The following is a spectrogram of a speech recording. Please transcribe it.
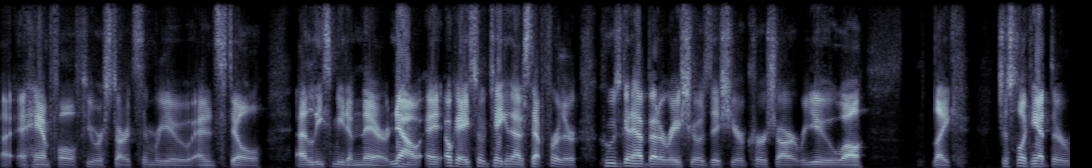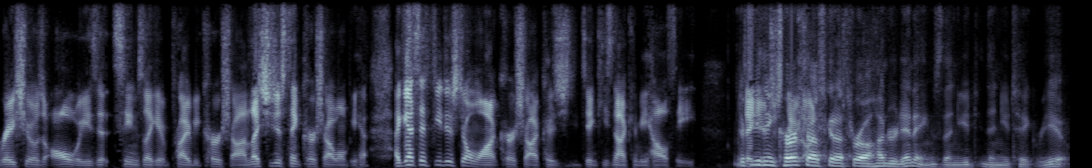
a handful fewer starts than Ryu and still at least meet him there. Now, okay, so taking that a step further, who's going to have better ratios this year, Kershaw or Ryu? Well, like just looking at their ratios always, it seems like it would probably be Kershaw, unless you just think Kershaw won't be. I guess if you just don't want Kershaw because you think he's not going to be healthy. If you think Kershaw's going to throw 100 innings, then you then you take Ryu.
